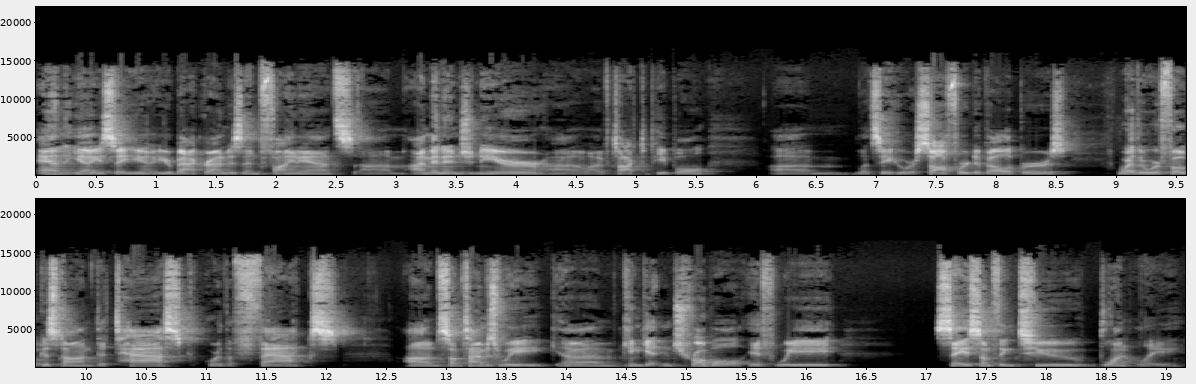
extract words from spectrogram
And you know, you say you know, your background is in finance. Um, I'm an engineer. Uh, I've talked to people um, let's say, who are software developers, whether we're focused on the task or the facts. Um, sometimes we um, can get in trouble if we say something too bluntly.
